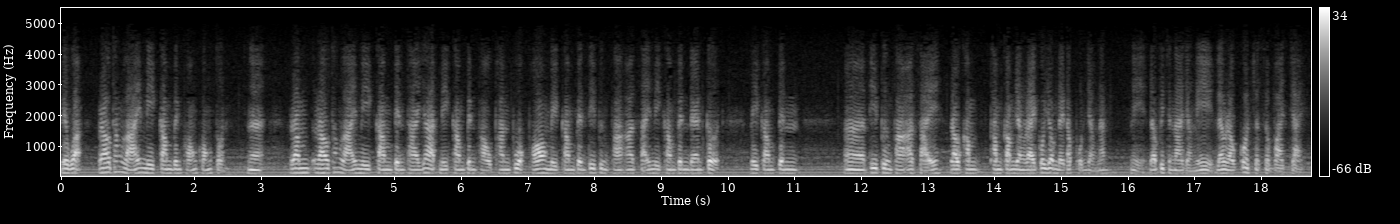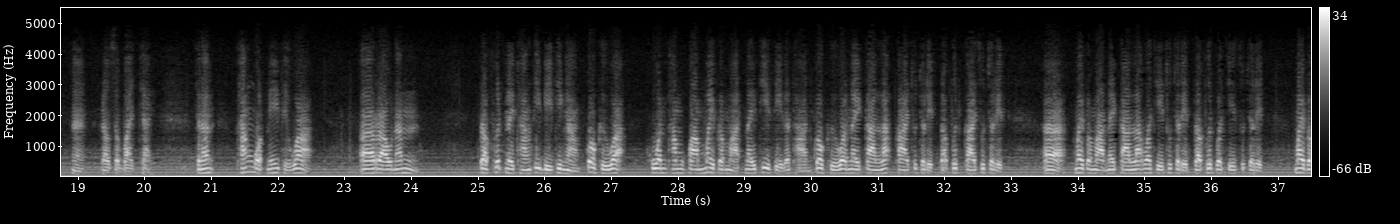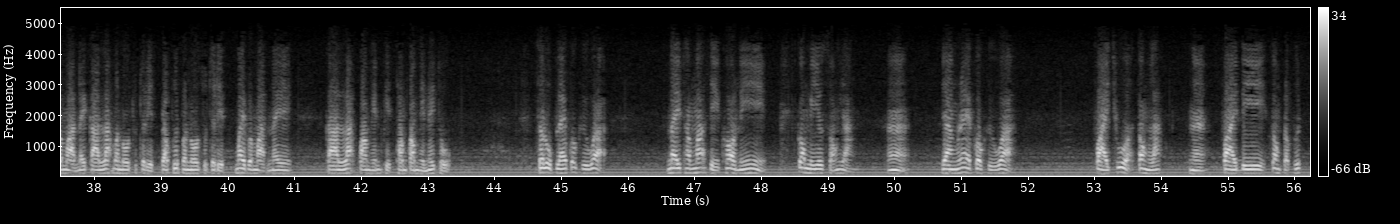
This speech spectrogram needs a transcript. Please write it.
เรียกว่าเราทั้งหลายมีกรรมเป็นของของตนนะเราเราทั้งหลายมีกรรมเป็นทายาทมีกรรมเป็นเผ่าพันธุ์พวกพ้อง มีกรรมเป็นที่พึ่งพาอาศัย มีกรรมเป็นแดนเกิด มีกรรมเป็นที่พึ่งพาอาศัย เราทำทำกรรมอย่างไรก็ย่อมได้รับผลอย่างนั้น นี่เราพิจารณาอย่างนี้แล้วเราก็จะสบายใจเราสบายใจ ฉะนั้น ทั้งหมดนี้ถือว่าเรานั้นประพฤติในทางที่ดีที่งาม ก็คือว่าควรทำความไม่ประมาทในที่สี่สถาน ก็คือว่าในการละกายทุจริต ประพฤติกายทุจริตไม่ประมาทในการละวจีทุจริต ประพฤติวจีสุจริต ไม่ประมาทในการละมโนทุจริต ประพฤติมโนสุจริต ไม่ประมาทในการละความเห็นผิดทำความเห็นให้ถูก สรุปแล้วก็คือว่าในธรรมะสี่ข้อนี้ก็มีอยู่สองอย่าง อ่า อย่างแรกก็คือว่า ฝ่ายชั่วต้องละนะฝ่ายดีต้องประพฤติ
